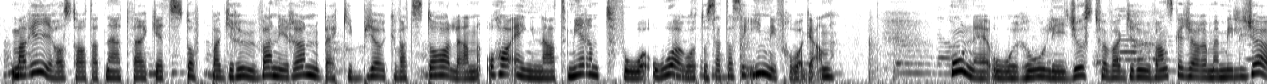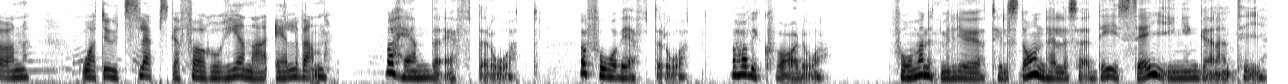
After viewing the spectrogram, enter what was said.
Marie har startat nätverket Stoppa gruvan i Rönnbäck i Björkvattsdalen och har ägnat mer än två år åt att sätta sig in i frågan. Hon är orolig just för vad gruvan ska göra med miljön och att utsläpp ska förorena älven. Vad händer efteråt? Vad får vi efteråt? Vad har vi kvar då? Får man ett miljötillstånd eller så är det i sig ingen garanti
